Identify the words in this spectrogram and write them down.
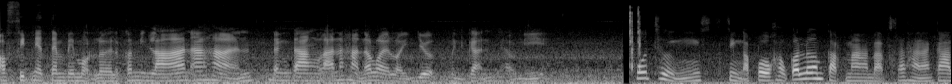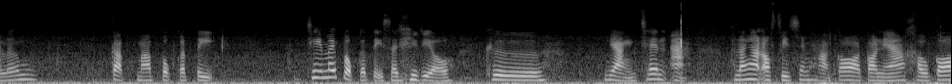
ออฟฟิศเนี่ยเต็มไปหมดเลย แล้วก็มีร้านอาหารดังๆ ร้านอาหารอร่อยๆ เยอะเหมือนกันแถวนี้ พูดถึงสิงคโปร์เขาก็เริ่มกลับมาแบบสถานการณ์เริ่มกลับมาปกติที่ไม่ปกติซะทีเดียว คืออย่างเช่นอะพนักงานออฟฟิศใช่ไหมคะก็ตอนนี้เขาก็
